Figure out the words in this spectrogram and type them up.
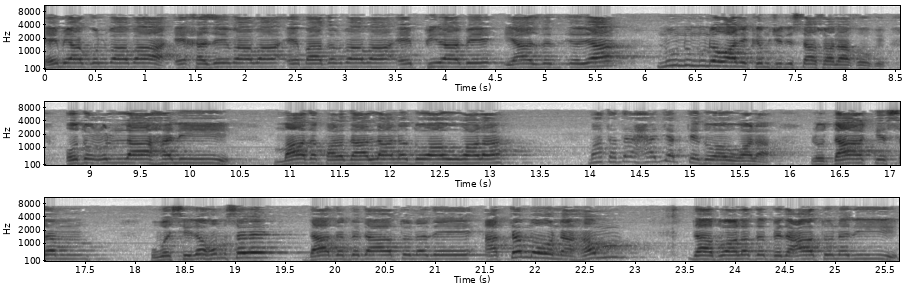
اے میا ګل بابا اے خزه بابا اے بادر بابا اے پیرا به یا یا نو نمونه والي کوم چې د تاسو علاقو کې ادعو الله لي ما د پر د الله نه دعا وغواړه ما ته د حاجت ته دعا وغواړه نو دا قسم وسیله هم سره دا د بدعاتو نه ده اتمو نه هم دا دواړه د بدعاتو نه دي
